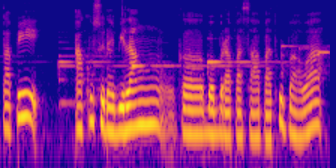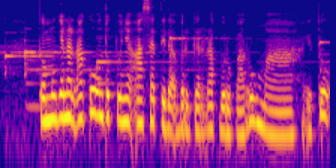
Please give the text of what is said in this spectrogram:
Tapi aku sudah bilang ke beberapa sahabatku bahwa kemungkinan aku untuk punya aset tidak bergerak berupa rumah itu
